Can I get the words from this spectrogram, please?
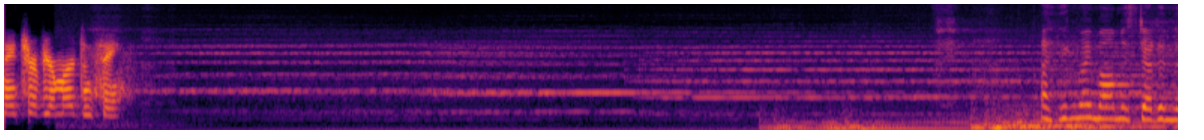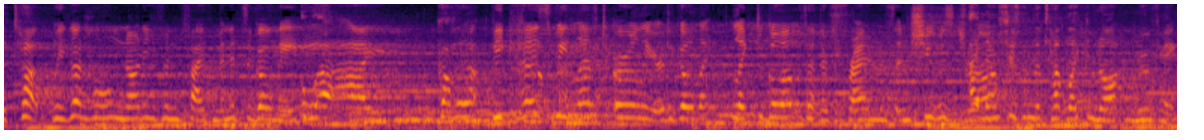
nature of your emergency? I think my mom is dead in the tub. We got home not even five minutes ago, maybe. Well, I got up. Because we left earlier to go like like to go out with other friends, and she was drunk. And now she's in the tub, like not moving.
